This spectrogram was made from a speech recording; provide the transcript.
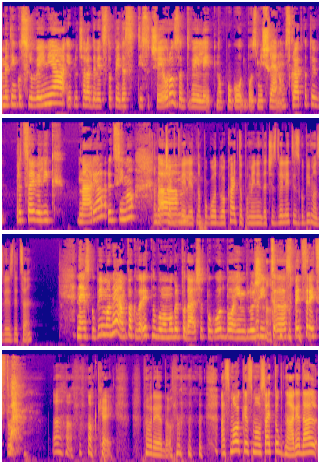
medtem ko Slovenija je plačala 950 tisoč evrov za dveletno pogodbo z mišljenom. Skratka, to je predvsej velik denarja. Recimo. Ampak če um, dve letno pogodbo, kaj to pomeni, da čez dve leti izgubimo zvezdice? Ne, izgubimo ne, ampak verjetno bomo mogli podaljšati pogodbo in vložiti uh, spet sredstva. Aha, ok. V redu. A smo, ker smo vsaj toliko denarja dali,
